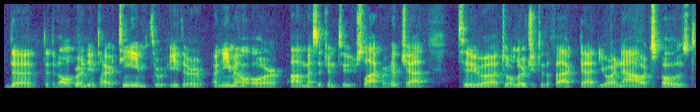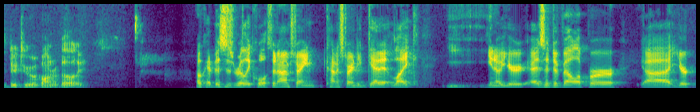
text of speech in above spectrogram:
the, the developer and the entire team through either an email or a message into your Slack or HipChat to uh, to alert you to the fact that you are now exposed due to a vulnerability. Okay, this is really cool. So now I'm starting, kind of starting to get it. Like, you know, you're as a developer, uh, you're,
